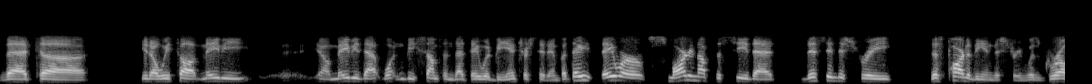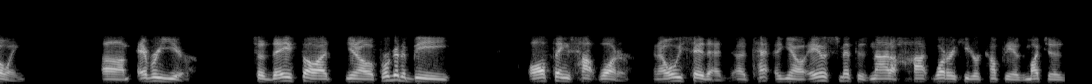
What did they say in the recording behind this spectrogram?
That uh, you know, we thought maybe you know maybe that wouldn't be something that they would be interested in, but they they were smart enough to see that this industry, this part of the industry was growing um, every year. So they thought, you know, if we're going to be all things hot water, and I always say that, uh, ta- you know, A.O. Smith is not a hot water heater company as much as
